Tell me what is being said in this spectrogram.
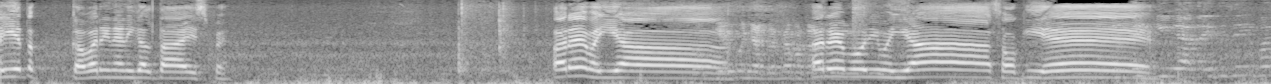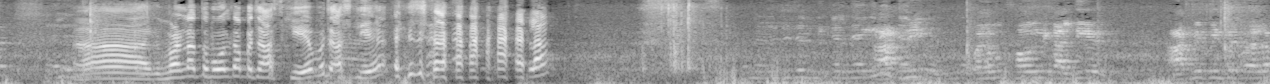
ये तो कवर ही ना निकलता है इस पे। अरे भैया। अरे। मोरी भैया सौ की है। हाँ वरना तो बोलता पचास की है पचास की है। जब निकल जाएगी आखिरी वो फाउल निकाल दिए। आखिरी पिन से पहले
